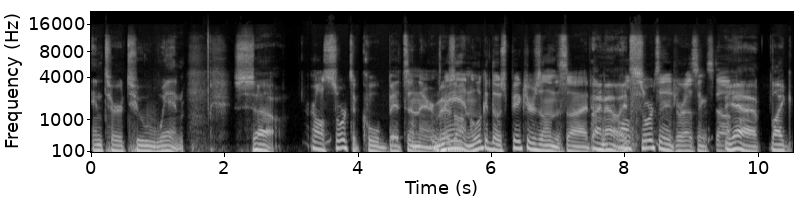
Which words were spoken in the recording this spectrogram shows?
enter to win so all sorts of cool bits in there. There's Man, look at those pictures on the side. I know, All sorts of interesting stuff. yeah like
